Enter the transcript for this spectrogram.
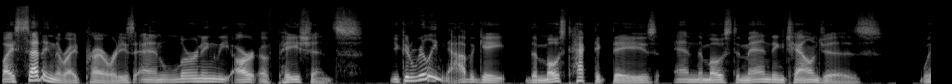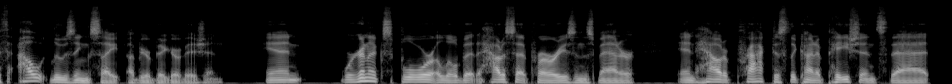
By setting the right priorities and learning the art of patience, you can really navigate the most hectic days and the most demanding challenges without losing sight of your bigger vision. And we're going to explore a little bit how to set priorities in this matter and how to practice the kind of patience that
